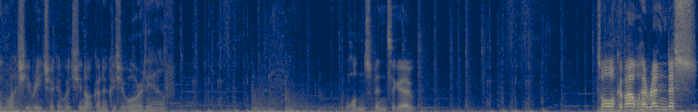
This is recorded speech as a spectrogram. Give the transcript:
Unless you retrigger, which you're not going to because you already have. One spin to go. Talk about horrendous.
